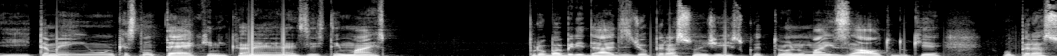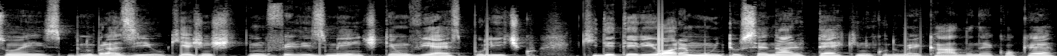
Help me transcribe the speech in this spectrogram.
E também uma questão técnica, né? Existem mais probabilidades de operações de risco retorno mais alto do que operações no Brasil, que a gente infelizmente tem um viés político que deteriora muito o cenário técnico do mercado, né? Qualquer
